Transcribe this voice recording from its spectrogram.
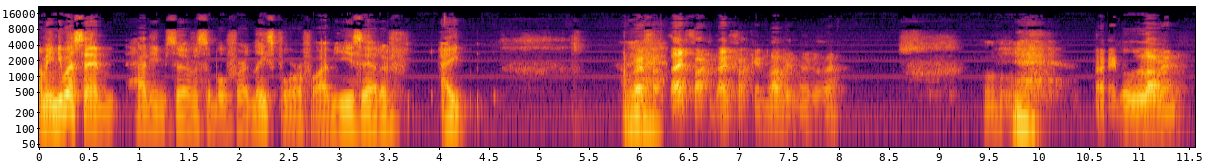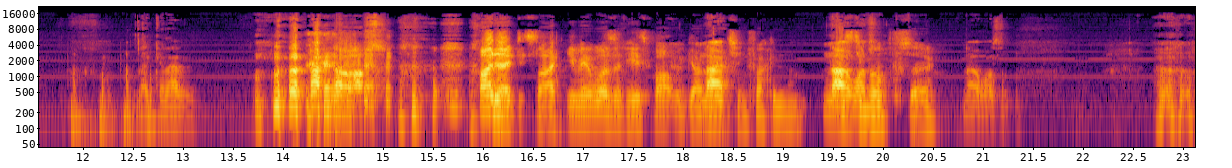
I mean, USM had him serviceable for at least four or five years out of eight. They, Yeah. they fucking they fucking love him over there. yeah. They love him. They can have him. Oh, I don't dislike him. It wasn't his fault we got No. rich and fucking no, it pissed him wasn't. off. So No, it wasn't.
